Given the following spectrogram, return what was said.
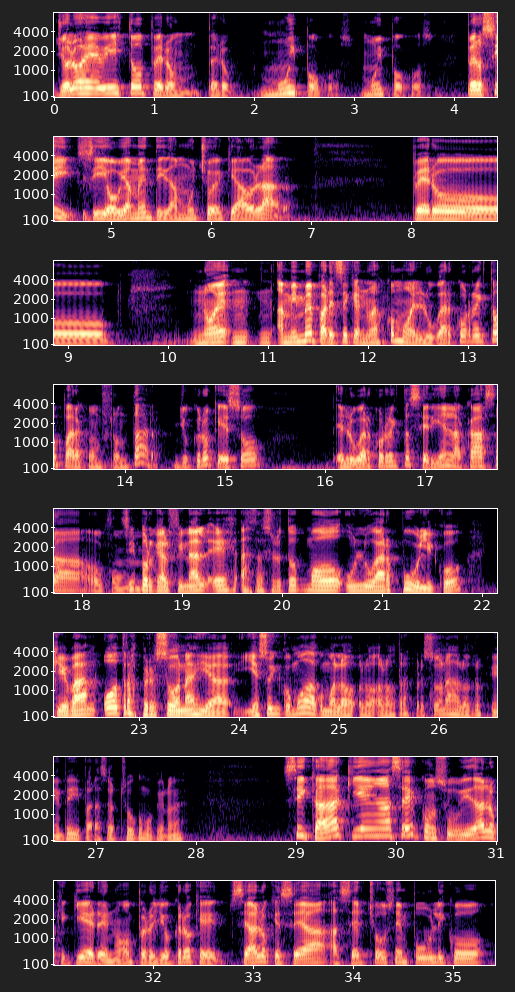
Yo los he visto, pero, pero muy pocos, muy pocos. Pero sí, sí, obviamente, y da mucho de qué hablar. Pero no es, a mí me parece que no es como el lugar correcto para confrontar. Yo creo que eso, el lugar correcto sería en la casa o con... Sí, porque al final es hasta cierto modo un lugar público que van otras personas y, a- y eso incomoda como a, lo- a las otras personas, a los otros clientes y para hacer show como que no es. Sí, cada quien hace con su vida lo que quiere, ¿no? Pero yo creo que sea lo que sea, hacer shows en público,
